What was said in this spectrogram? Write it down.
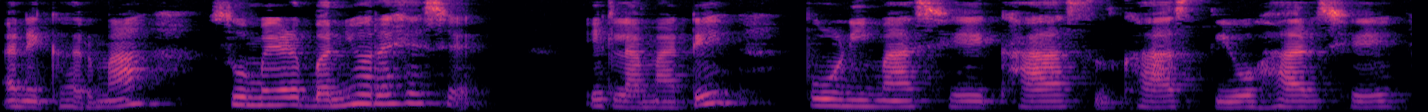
અને ઘરમાં સુમેળ બન્યો રહે છે. એટલા માટે પૂર્ણિમા છે, ખાસ ખાસ ત્યોહાર છે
